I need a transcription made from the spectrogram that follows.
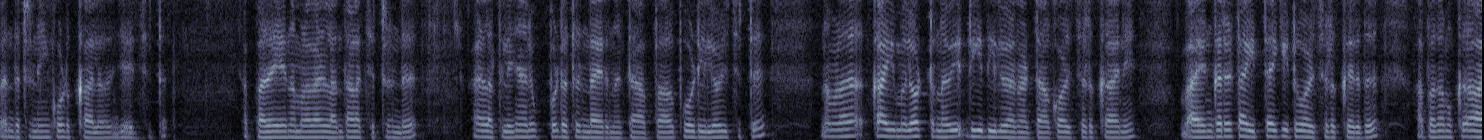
വെന്തിട്ടുണ്ടെങ്കിൽ കൊടുക്കാമല്ലോ എന്ന് വിചാരിച്ചിട്ട്. അപ്പോൾ അതേ നമ്മൾ വെള്ളം തിളച്ചിട്ടുണ്ട്. വെള്ളത്തിൽ ഞാൻ ഉപ്പിട്ടിട്ടുണ്ടായിരുന്നു കേട്ടോ അപ്പോൾ അത് പൊടിയിൽ ഒഴിച്ചിട്ട് നമ്മൾ കൈമൽ ഒട്ടണ രീതിയിൽ വേണം കേട്ടോ കുഴച്ചെടുക്കാൻ. ഭയങ്കര ടൈറ്റാക്കിയിട്ട് കുഴച്ചെടുക്കരുത്. അപ്പോൾ നമുക്ക് ആ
